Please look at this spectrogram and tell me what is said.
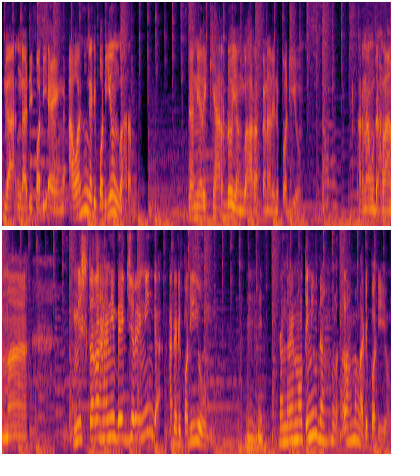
nggak nggak di podium eh, awalnya nggak di podium gue harap Daniel Ricciardo yang gue harapkan ada di podium karena udah lama Mr. Honey Badger ini nggak ada di podium Hmm. dan Renault ini udah lama nggak di podium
